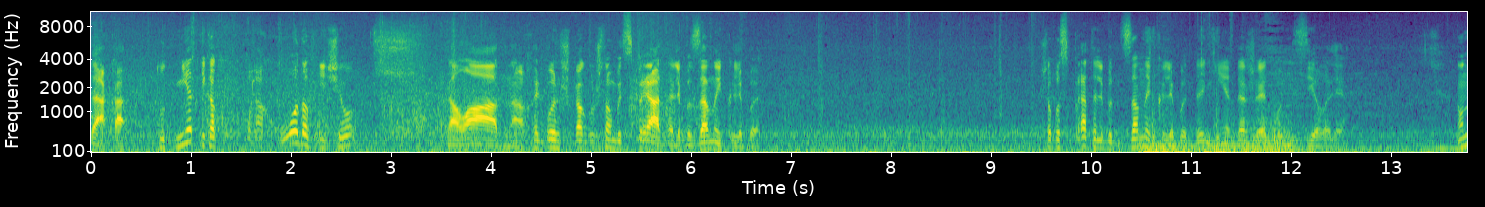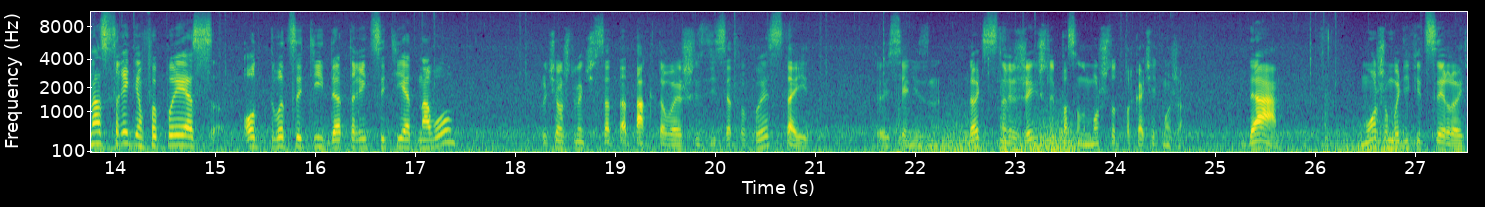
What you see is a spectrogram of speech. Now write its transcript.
Так, а тут нет никаких проходов, ничего. Да ладно, хоть бы как бы что-нибудь спрятали бы, заныкали бы. Чтобы спрятали бы, заныкали бы. Да нет, даже этого не сделали. Но у нас в среднем FPS от 20 до 31. Причем, что у меня частота тактовая 60 FPS стоит. То есть, я не знаю. Давайте снаряжение, что ли, посмотрим. Может, что-то прокачать можем. Да. Можем модифицировать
